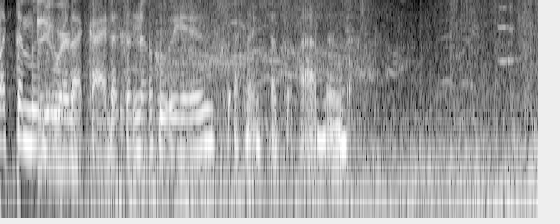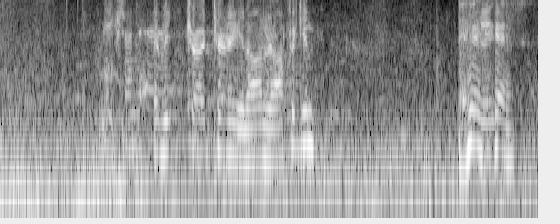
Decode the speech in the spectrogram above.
Like the movie where that guy doesn't know who he is. I think that's what happened. Have you tried turning it on and off again? Six.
